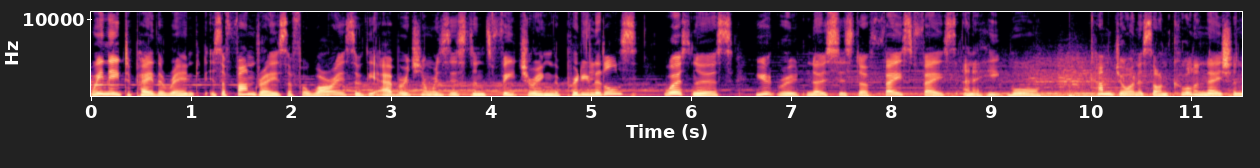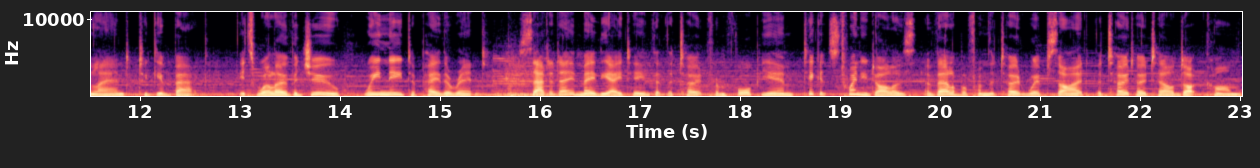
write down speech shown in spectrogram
We Need to Pay the Rent is a fundraiser for warriors of the Aboriginal resistance featuring the Pretty Littles, Worst Nurse, Ute Root, No Sister, Face Face, and a heap more. Come join us on Kulin Nation land to give back. It's well overdue. We need to pay the rent. Saturday, May the 18th at the Tote from 4 pm. Tickets $20. Available from the Tote website, thetotehotel.com.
